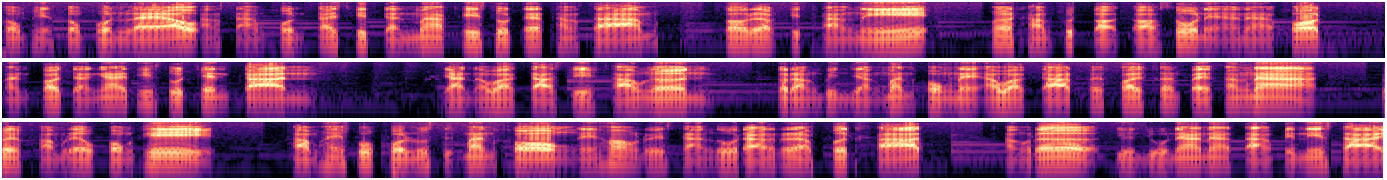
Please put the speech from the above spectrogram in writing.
สมเหตุสมผลแล้ว ทั้งสามคนใกล้ชิดกันมากที่สุดและทั้งสามก็เลือกทิศทางนี้ เมื่อทำชุดเกราะต่อสู้ในอนาคต มันก็จะง่ายที่สุดเช่นกัน ยานอวกาศสีขาวเงิน กำลังบินอย่างมั่นคงในอวกาศค่อยๆ เคลื่อนไปข้างหน้า ด้วยความเร็วคงที่ทำให้ผู้คนรู้สึกมั่นคง ในห้องโดยสารหรูหราระดับเฟิร์สคลาสถังเร่อยืนอยู่หน้าหน้าต่างเป็นนิสัย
